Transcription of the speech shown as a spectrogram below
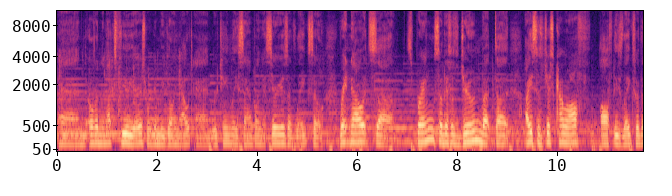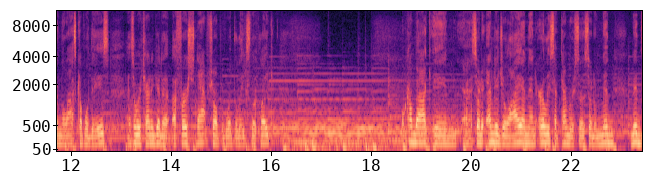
And over the next few years, we're going to be going out and routinely sampling a series of lakes. So right now it's uh, spring, so this is June, but uh, ice has just come off, off these lakes within the last couple days. And so we're trying to get a, a first snapshot of what the lakes look like. We'll come back in uh, sort of end of July and then early September, so sort of mid, mid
